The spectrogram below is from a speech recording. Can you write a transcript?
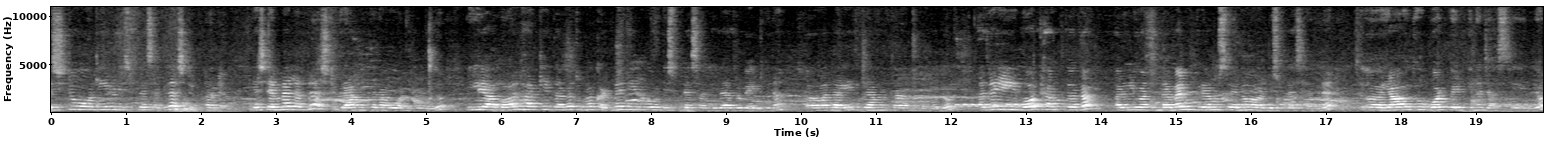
ಎಷ್ಟು ನೀರು ಡಿಸ್ಪ್ಲೇಸ್ ಆಗಿದೆ ಅಷ್ಟು ಅಂದರೆ ಎಷ್ಟು ಎಂ ಎಲ್ ಅಂದರೆ ಅಷ್ಟು ಗ್ರಾಮ್ ಅಂತ ನಾವು ಅಂದ್ಕೋಬೋದು ಇಲ್ಲಿ ಆ ಬಾಲ್ ಹಾಕಿದಾಗ ತುಂಬ ಕಡಿಮೆ ನೀರು ಡಿಸ್ಪ್ಲೇಸ್ ಆಗಿದೆ ಅದ್ರ ವೆಯ್ಟ್ನ ಒಂದು ಐದು ಗ್ರಾಮ್ ಅಂತ ಅಂದ್ಕೋಬೋದು ಆದರೆ ಈ ಬೋಟ್ ಹಾಕಿದಾಗ ಅಲ್ಲಿ ಒಂದು ಲೆವೆನ್ ಗ್ರಾಮ್ಸ್ ಏನೋ ಡಿಸ್ಪ್ಲೇಸ್ ಆಗಿದೆ. ಯಾವುದು ಬೋಟ್ ವೆಯ್ಟ್ಗಿನ ಜಾಸ್ತಿ ಇದೆಯೋ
